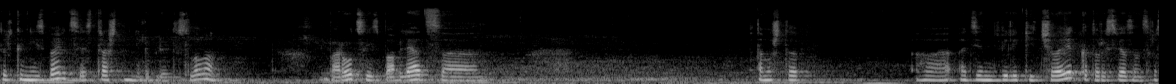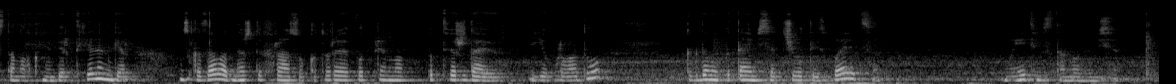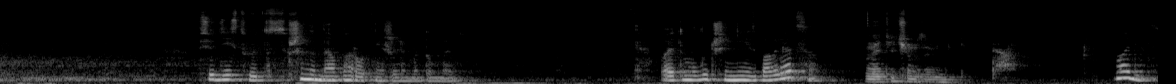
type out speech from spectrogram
Только не избавиться, я страшно не люблю это слово. Бороться, избавляться. Потому что э, один великий человек, который связан с расстановками Берт Хеллингер, он сказал однажды фразу, которая вот прямо подтверждаю ее правоту. Когда мы пытаемся от чего-то избавиться, мы этим становимся. Все действует совершенно наоборот, нежели мы думаем. Поэтому лучше не избавляться. Найти чем заменить. Да. Молодец.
